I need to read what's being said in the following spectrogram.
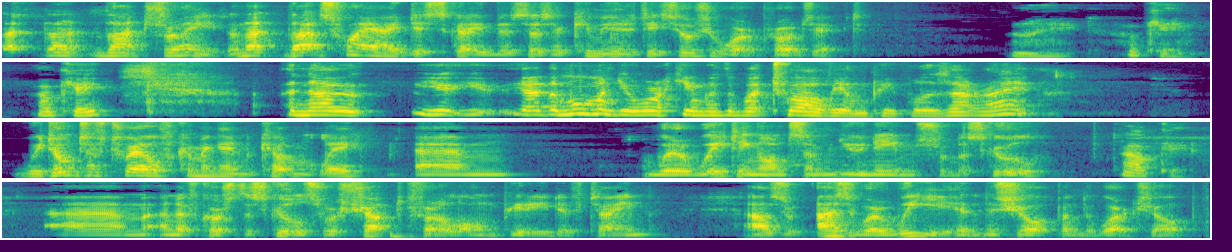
That, that, that's right. And that, that's why I describe this as a community social work project. Right. Okay. Okay. Now, you, you, at the moment, you're working with about 12 young people, is that right? We don't have 12 coming in currently. Um, we're waiting on some new names from the school. Okay. Um, and of course, the schools were shut for a long period of time, as, as were we in the shop and the workshop.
